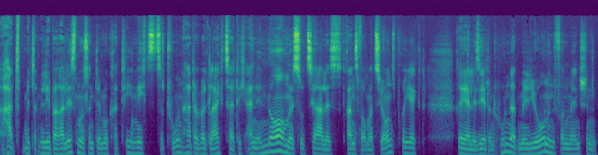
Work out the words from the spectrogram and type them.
hat mit Liberalismus und Demokratie nichts zu tun, hat aber gleichzeitig ein enormes soziales Transformationsprojekt realisiert und 100 Millionen von Menschen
